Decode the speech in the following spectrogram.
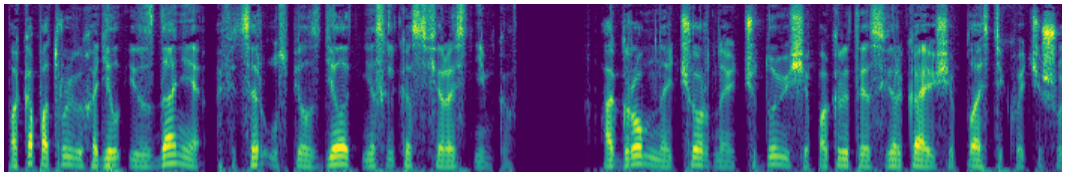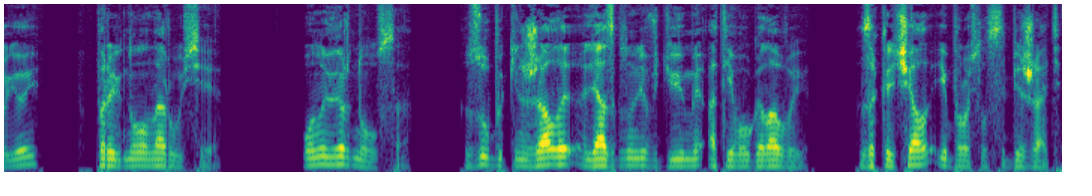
Пока патруль выходил из здания, офицер успел сделать несколько сфероснимков. Огромное черное чудовище, покрытое сверкающей пластиковой чешуей, прыгнуло на Русия. Он увернулся. Зубы кинжалы лязгнули в дюйме от его головы. Закричал и бросился бежать.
